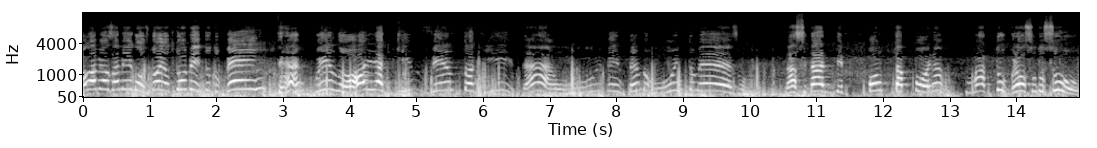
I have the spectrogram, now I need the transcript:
Olá meus amigos do YouTube, tudo bem? Tranquilo? Olha que vento aqui, tá? Um, ventando muito mesmo. Na cidade de Ponta Porã, Mato Grosso do Sul.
